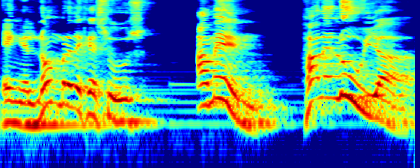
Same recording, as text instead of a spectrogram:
En el nombre de Jesús. Amén. Aleluia!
